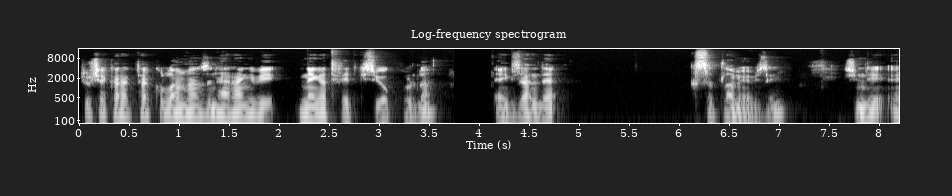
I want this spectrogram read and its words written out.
Türkçe karakter kullanmanızın herhangi bir negatif etkisi yok burada. Excel'de kısıtlamıyor bizi. Şimdi e,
